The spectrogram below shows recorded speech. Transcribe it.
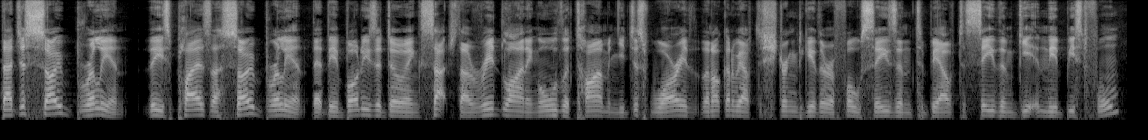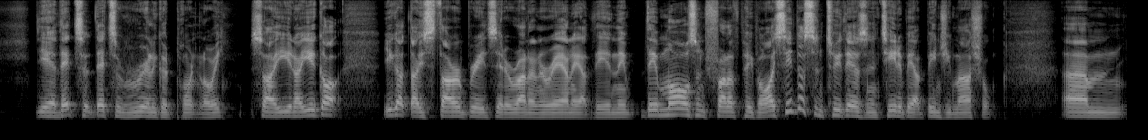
they're just so brilliant. These players are so brilliant that their bodies are doing such, they're redlining all the time, and you just worry that they're not going to be able to string together a full season to be able to see them get in their best form. Yeah, that's a, that's a really good point, Louis. So you know you got you got those thoroughbreds that are running around out there, and they're they're miles in front of people. I said this in 2010 about Benji Marshall. Um,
